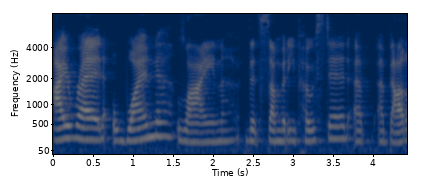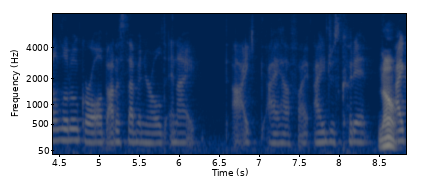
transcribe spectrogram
I read one line that somebody posted a, about a little girl, about a seven year old, and I I I have I, I just couldn't. No. I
